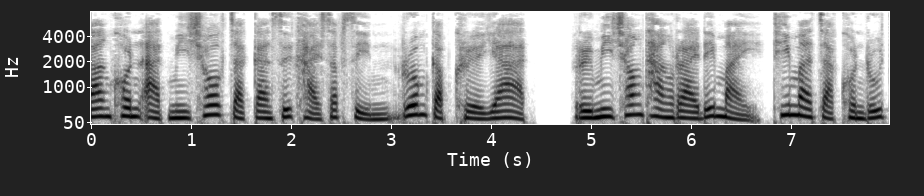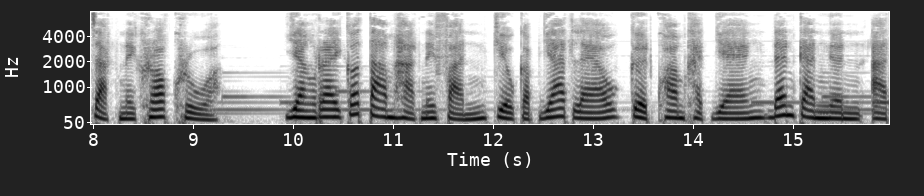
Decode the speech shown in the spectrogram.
บางคนอาจมีโชคจากการซื้อขายทรัพย์สินร่วมกับเครือญาติ หรือมีช่องทางรายได้ใหม่ที่มาจากคนรู้จักในครอบครัว อย่างไรก็ตามหากในฝันเกี่ยวกับญาติแล้ว เกิดความขัดแย้ง ด้านการเงินอาจ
